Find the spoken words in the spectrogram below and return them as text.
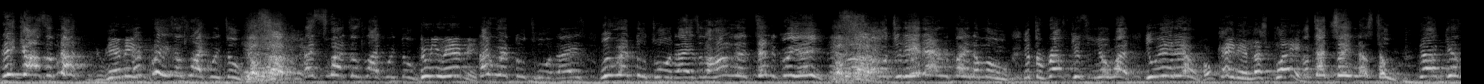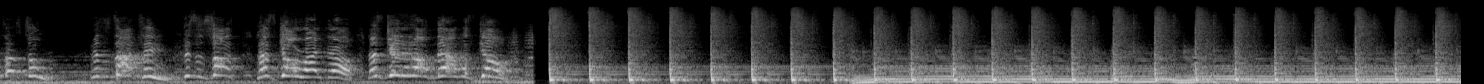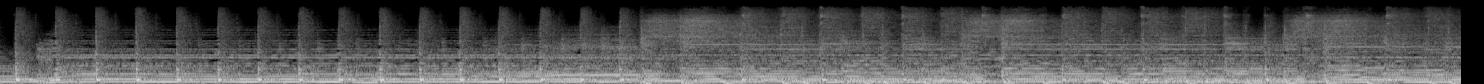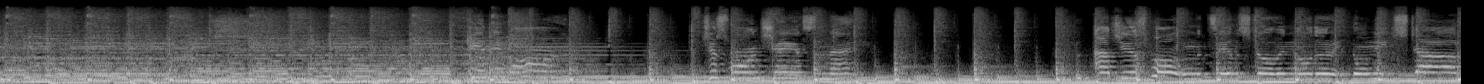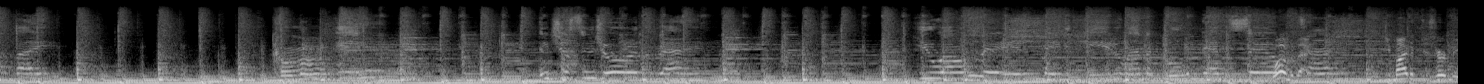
Guys are nothing. You hear me? They breathe just like we do. Yes, sir. They sweat just like we do. Do you hear me? They went through two days. We went through two days in 110 degree heat. Yes, sir. I want you to hit everything to move. If the ref gets in your way, you hit him. Okay, then let's play. But they're cheating us too. They're against us too. This is our team. This is us. Let's go right now. Let's get it off now. Let's go.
